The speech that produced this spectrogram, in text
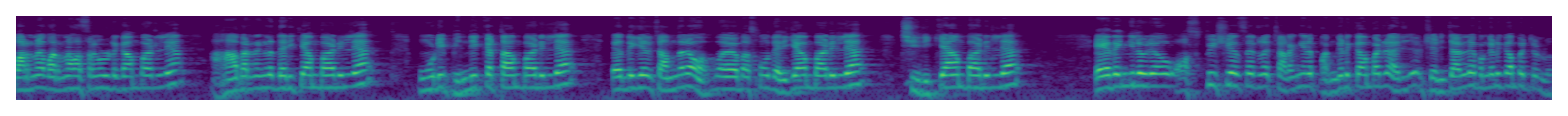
വർണ വസ്ത്രങ്ങൾ എടുക്കാൻ പാടില്ല. ആഭരണങ്ങൾ ധരിക്കാൻ പാടില്ല. മുടി പിന്നിക്കെട്ടാൻ പാടില്ല. എന്തെങ്കിലും ചന്ദനോ ഭസ്മോ ധരിക്കാൻ പാടില്ല. ചിരിക്കാൻ പാടില്ല. ഏതെങ്കിലും ഒരു ഓസ്പീഷ്യസ് ആയിട്ടുള്ള ചടങ്ങിൽ പങ്കെടുക്കാൻ പാടില്ല. ക്ഷണിച്ചാലേ ക്ഷണിച്ചാലല്ലേ പങ്കെടുക്കാൻ പറ്റുള്ളൂ.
